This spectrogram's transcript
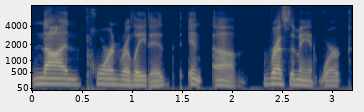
non porn related in, um, resume work.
